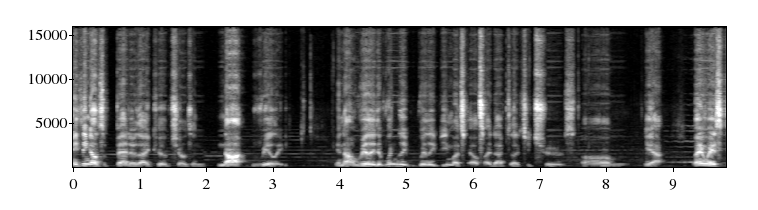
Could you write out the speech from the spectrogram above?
Anything else better that I could have chosen? Not really. Yeah, not really. There wouldn't really, really be much else I'd have to actually choose. Um, yeah. anyways,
